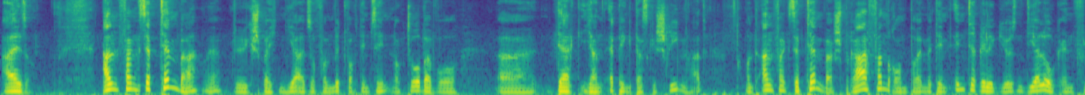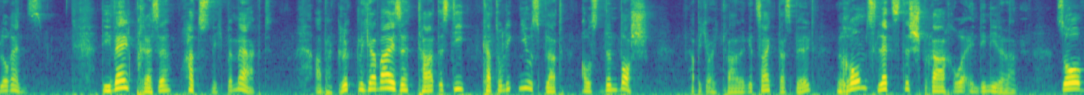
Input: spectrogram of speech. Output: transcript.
Also, Anfang September, ja, wir sprechen hier also von Mittwoch, dem 10. Oktober, wo äh, Dirk Jan Epping das geschrieben hat, und Anfang September sprach Van Rompuy mit dem interreligiösen Dialog in Florenz. Die Weltpresse hat's nicht bemerkt. Aber glücklicherweise tat es die Catholic Newsblatt aus Den Bosch. Habe ich euch gerade gezeigt, das Bild. Roms letztes Sprachrohr in den Niederlanden. So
